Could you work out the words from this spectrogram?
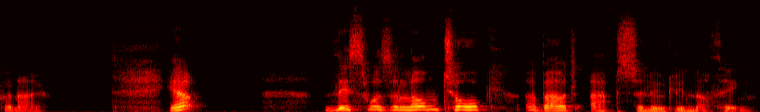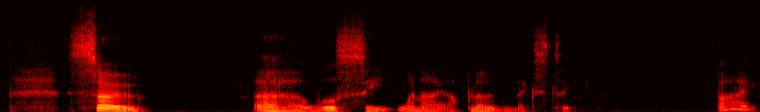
for now. Yeah. this was a long talk about absolutely nothing. So uh, we'll see when I upload next thing. Bye.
